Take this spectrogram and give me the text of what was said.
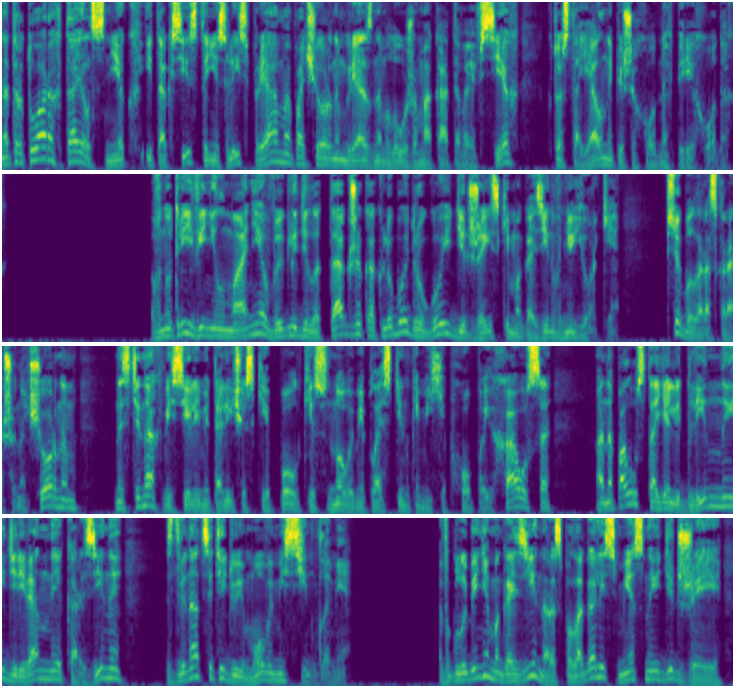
на тротуарах таял снег, и таксисты неслись прямо по черным грязным лужам, окатывая всех, кто стоял на пешеходных переходах. Внутри винилмания выглядела так же, как любой другой диджейский магазин в Нью-Йорке. Все было раскрашено черным, на стенах висели металлические полки с новыми пластинками хип-хопа и хаоса, а на полу стояли длинные деревянные корзины с 12-дюймовыми синглами. В глубине магазина располагались местные диджеи —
